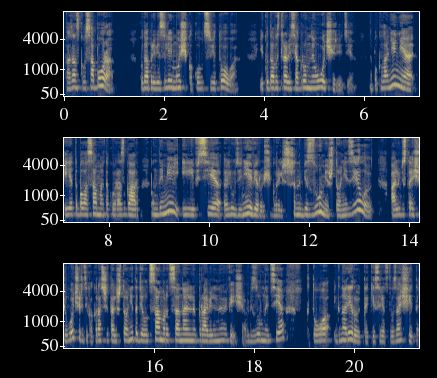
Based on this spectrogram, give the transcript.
Казанского собора, куда привезли мощи какого-то святого и куда выстраивались огромные очереди на поклонение, и это был самый такой разгар пандемии, и все люди неверующие говорили совершенно безумие, что они делают, а люди, стоящие в очереди, как раз считали, что они это делают самую рациональную, правильную вещь, а безумные те, кто игнорирует такие средства защиты.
